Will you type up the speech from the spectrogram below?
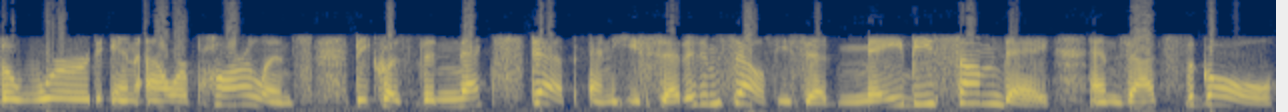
the word in our parlance because the next step, and he said it himself. He said maybe someday, and that's the goal.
